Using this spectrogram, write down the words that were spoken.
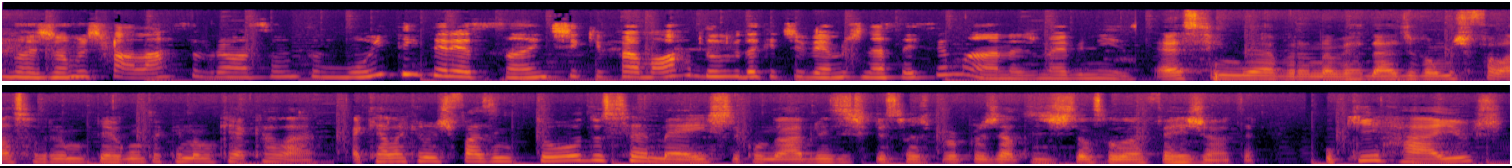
nós vamos falar sobre um assunto muito interessante que foi a maior dúvida que tivemos nessas semanas, não é, Vinícius? É sim, Débora. Na verdade, vamos falar sobre uma pergunta que não quer calar. Aquela que nos fazem todo semestre quando abrem as inscrições para o projeto de extensão da UFRJ. O que raios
